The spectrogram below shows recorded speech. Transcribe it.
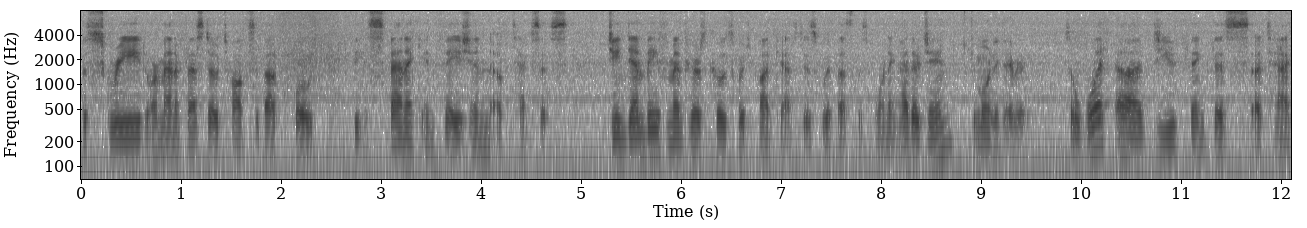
The screed or manifesto talks about, quote, the Hispanic invasion of Texas. Gene Demby from NPR's Code Switch podcast is with us this morning. Hi there, Gene. Good morning, David. So, what uh, do you think this attack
